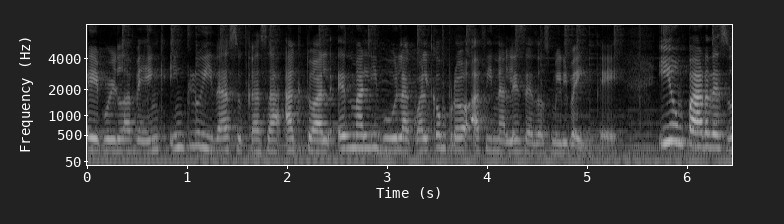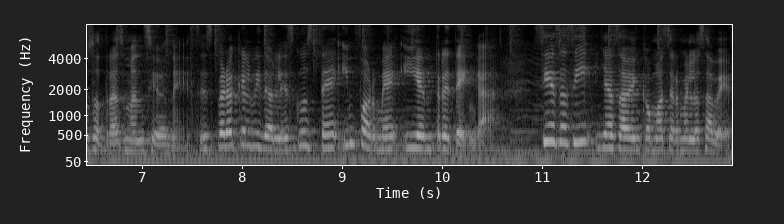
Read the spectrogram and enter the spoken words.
Avril Lavigne, incluida su casa actual en Malibu, la cual compró a finales de 2020 y un par de sus otras mansiones. Espero que el video les guste, informe y entretenga. Si es así, ya saben cómo hacérmelo saber.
